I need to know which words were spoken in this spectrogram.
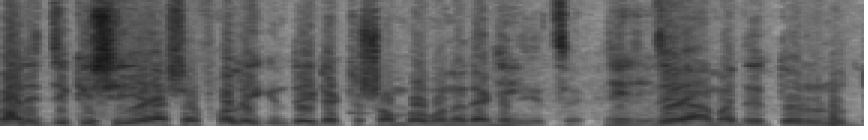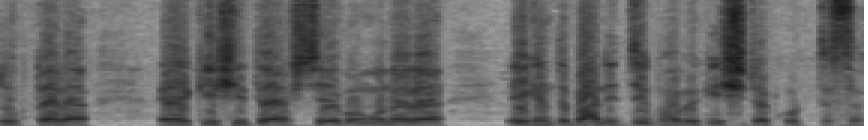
বাণিজ্যিক কৃষি আসার ফলে কিন্তু এটা একটা সম্ভাবনা দেখা দিয়েছে। যে আমাদের তরুণ উদ্যোক্তারা কৃষিতে আসছে এবং ওনারা এখান থেকে বাণিজ্যিক ভাবে কৃষিটা করতেছেন।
